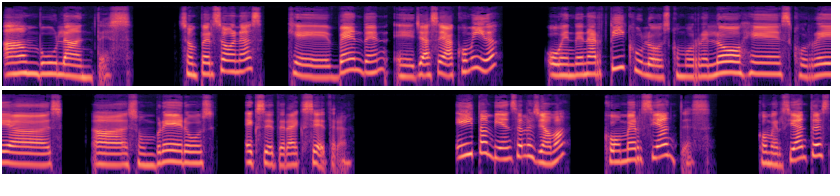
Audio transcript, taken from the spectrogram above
ambulantes. Son personas que venden eh, ya sea comida o venden artículos como relojes, correas, ah, sombreros, etcétera, etcétera. Y también se les llama comerciantes, comerciantes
